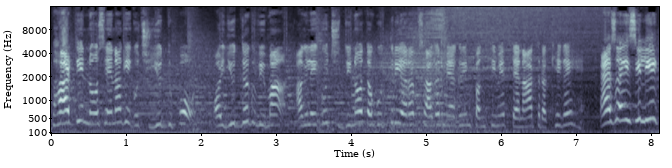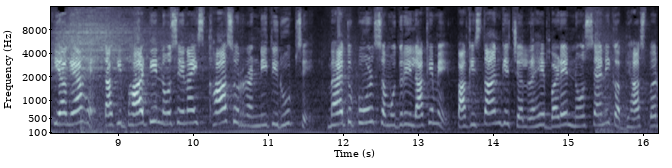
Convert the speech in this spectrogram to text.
भारतीय नौसेना के कुछ युद्ध पोत और युद्धक विमान अगले कुछ दिनों तक उत्तरी अरब सागर में अग्रिम पंक्ति में तैनात रखे गए हैं। ऐसा इसीलिए किया गया है ताकि भारतीय नौसेना इस खास और रणनीति रूप से महत्वपूर्ण समुद्री इलाके में पाकिस्तान के चल रहे बड़े नौसैनिक अभ्यास पर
